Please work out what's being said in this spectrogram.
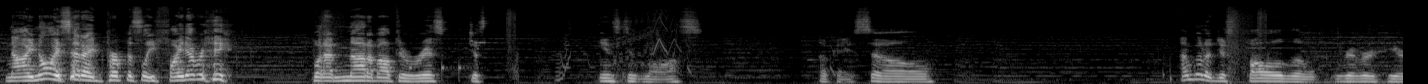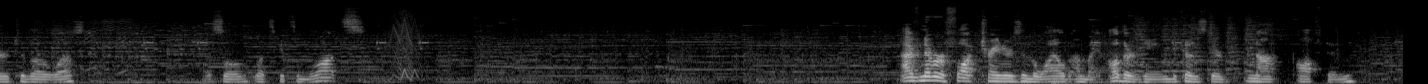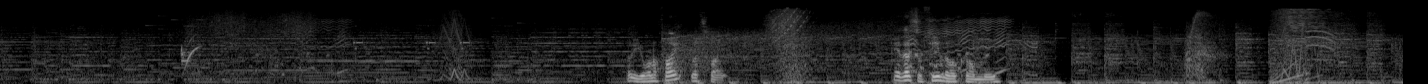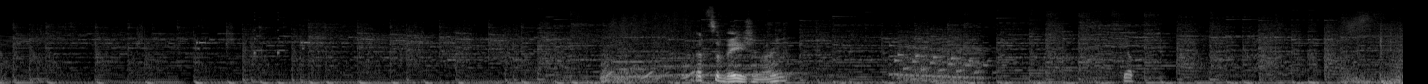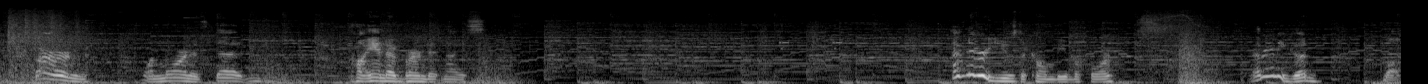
Now, I know I said I'd purposely fight everything, but I'm not about to risk just instant loss. Okay, so... I'm gonna just follow the river here to the west. Also, let's get some watts. I've never fought trainers in the wild on my other game because they're not often. Oh, you want to fight? Let's fight. Hey, that's a female Combee. That's evasion, right? Yep. Burn! One more and it's dead. Oh, and I burned it. Nice. I've never used a Combee before. Are they any good? Well,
